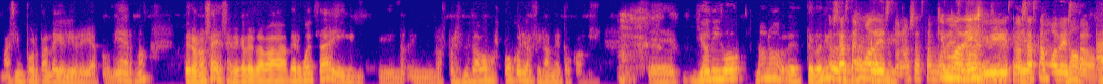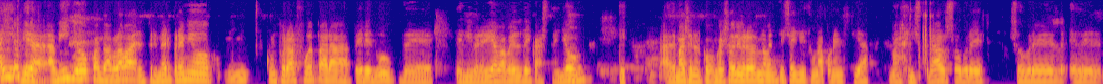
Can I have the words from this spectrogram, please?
más importante que Librería Plumier, ¿no? Pero no sé, se ve que les daba vergüenza y, nos presentábamos pocos y al final me tocó a mí. Eh, yo digo, no, no, eh, te lo digo. No seas tan modesto, no seas tan modesto. no seas tan modesto. mira, a mí yo cuando hablaba, el primer premio cultural fue para Pere Duc de, Librería Babel de Castellón, que además en el Congreso de Libreros del 96 hizo una ponencia magistral sobre sobre el,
